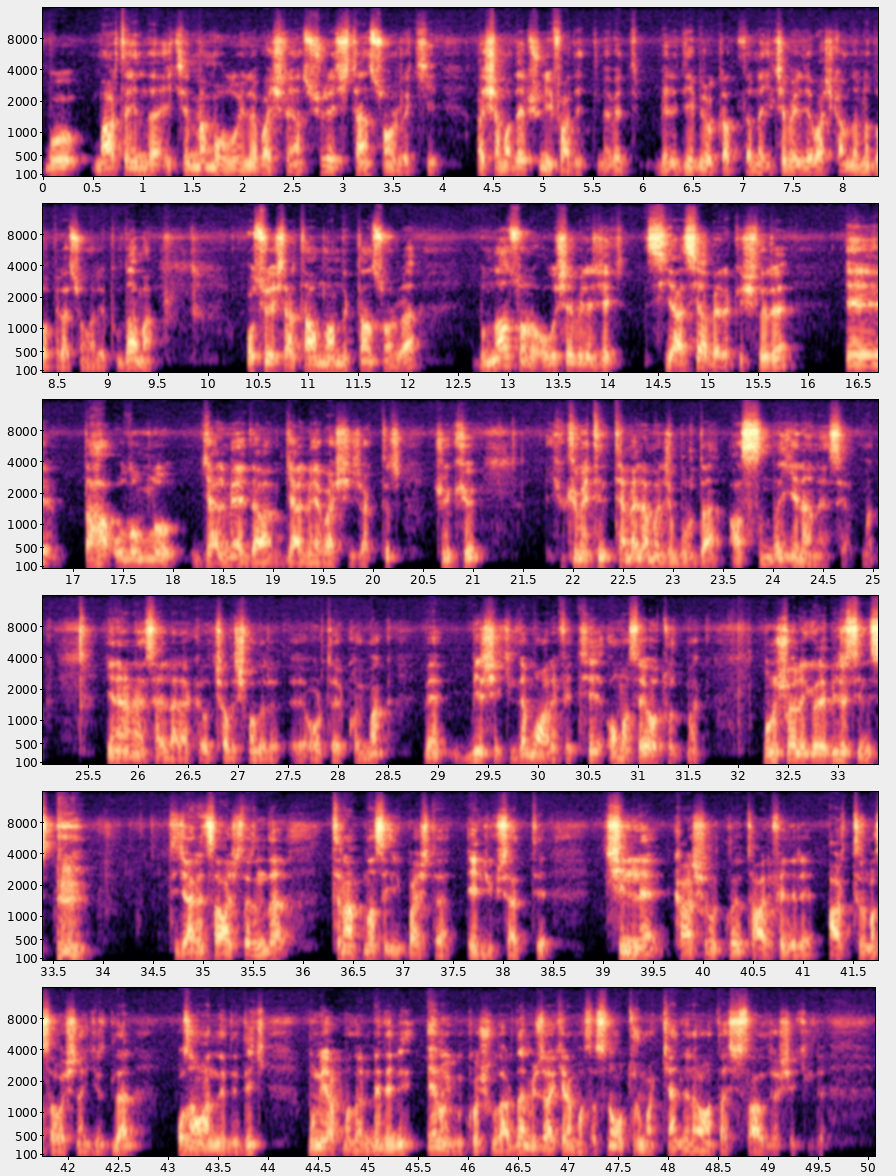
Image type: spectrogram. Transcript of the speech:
Bu Mart ayında Ekrem İmamoğlu ile başlayan süreçten sonraki aşamada hep şunu ifade ettim. Evet belediye bürokratlarına, ilçe belediye başkanlarına da operasyonlar yapıldı ama o süreçler tamamlandıktan sonra bundan sonra oluşabilecek siyasi haber akışları e, daha olumlu gelmeye da, gelmeye başlayacaktır. Çünkü hükümetin temel amacı burada aslında yeni anayasa yapmak. Yeni anayasa ile alakalı çalışmaları e, ortaya koymak ve bir şekilde muhalefeti o masaya oturtmak. Bunu şöyle görebilirsiniz. Ticaret savaşlarında Trump nasıl ilk başta el yükseltti? Çin'le karşılıklı tarifeleri arttırma savaşına girdiler. O zaman ne dedik? Bunu yapmaların nedeni en uygun koşullarda müzakere masasına oturmak, kendine avantaj sağlayacak şekilde.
